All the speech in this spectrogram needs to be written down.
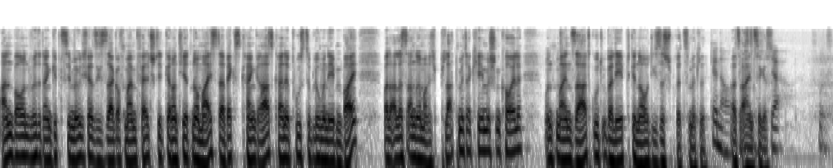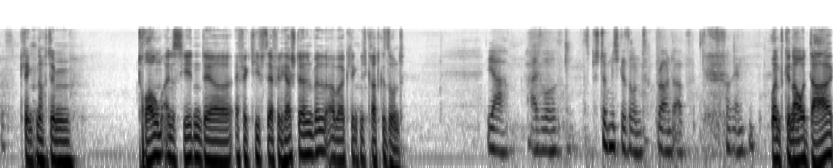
anbauen würde, dann gibt es die Möglichkeit, dass ich sage, auf meinem Feld steht garantiert nur Mais, da wächst kein Gras, keine Pusteblume nebenbei, weil alles andere mache ich platt mit der chemischen Keule und mein Saatgut überlebt genau dieses Spritzmittel Genau. als richtig. einziges. Ja, so ist es. Klingt nach dem Traum eines jeden, der effektiv sehr viel herstellen will, aber klingt nicht gerade gesund. Ja, also bestimmt nicht gesund, Roundup zu verwenden. Und genau da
